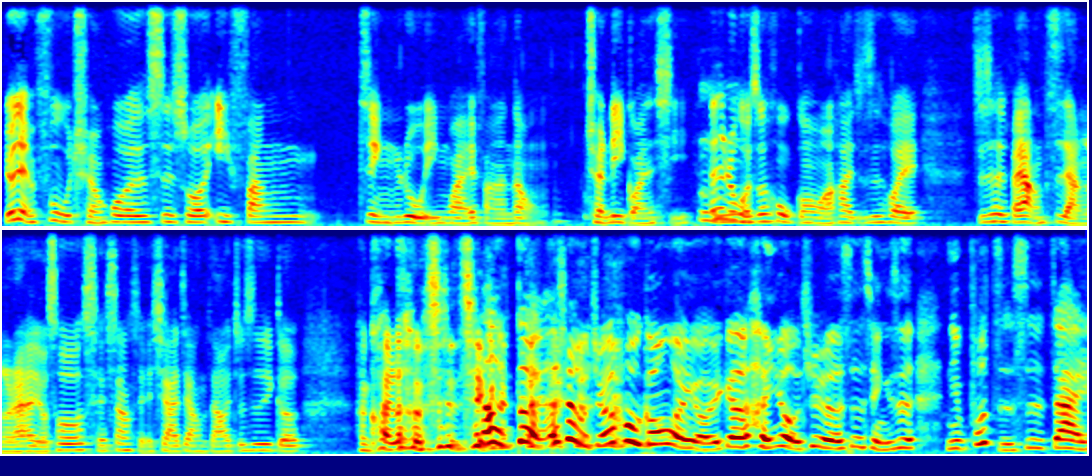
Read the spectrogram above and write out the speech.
有点父权，或者是说一方进入另外一方的那种权力关系。但是如果是护工的话，就是会就是非常自然而然，有时候谁上谁下这样子，然后就是一个很快乐的事情。嗯，对，而且我觉得护工文有一个很有趣的事情是，你不只是在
